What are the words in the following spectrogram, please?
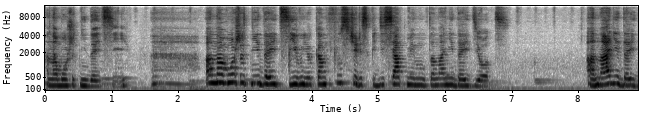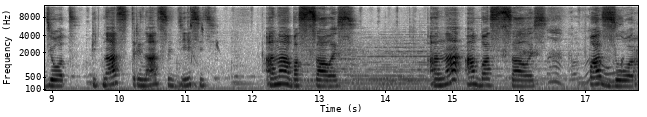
Она может не дойти. Она может не дойти. У нее конфуз через 50 минут. Она не дойдет. Она не дойдет. 15, 13, 10. Она обоссалась. Она обоссалась. Позор.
